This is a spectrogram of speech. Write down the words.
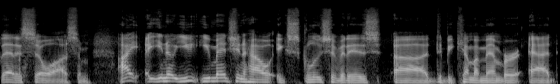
That is so awesome. I, you know, you, you mentioned how exclusive it is uh, to become a member at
